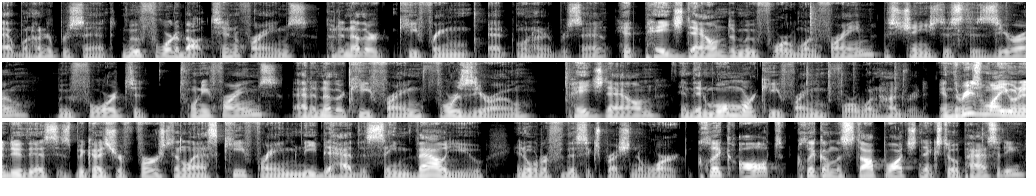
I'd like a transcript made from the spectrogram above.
at 100%, move forward about 10 frames, put another keyframe at 100%, hit page down to move forward one frame. Let's change this to zero, move forward to 20 frames, add another keyframe for zero, page down, and then one more keyframe for 100. And the reason why you want to do this is because your first and last keyframe need to have the same value in order for this expression to work. Click Alt, click on the stopwatch next to opacity,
